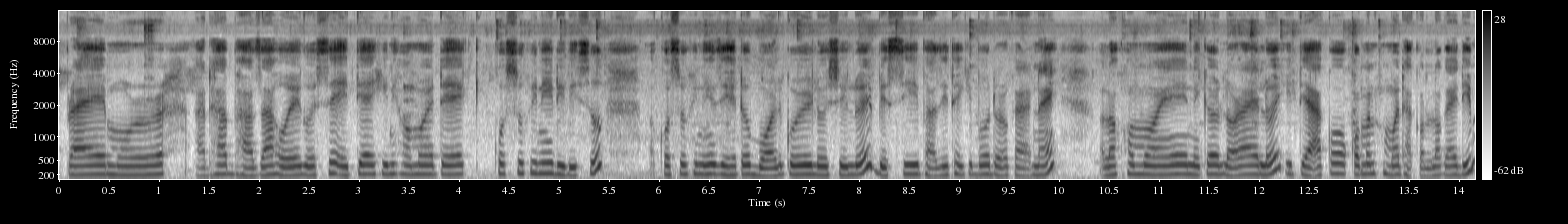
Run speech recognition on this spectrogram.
প্ৰায় মোৰ আধা ভাজা হৈ গৈছে। এতিয়া এইখিনি সময়তে কচুখিনি দি দিছোঁ। কচুখিনি যিহেতু বইল কৰি লৈছিলোঁৱেই বেছি ভাজি থাকিব দৰকাৰ নাই। অলপ সময় এনেকৈ লৰাই লৈ এতিয়া আকৌ অকণমান সময় ঢাকন লগাই দিম।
